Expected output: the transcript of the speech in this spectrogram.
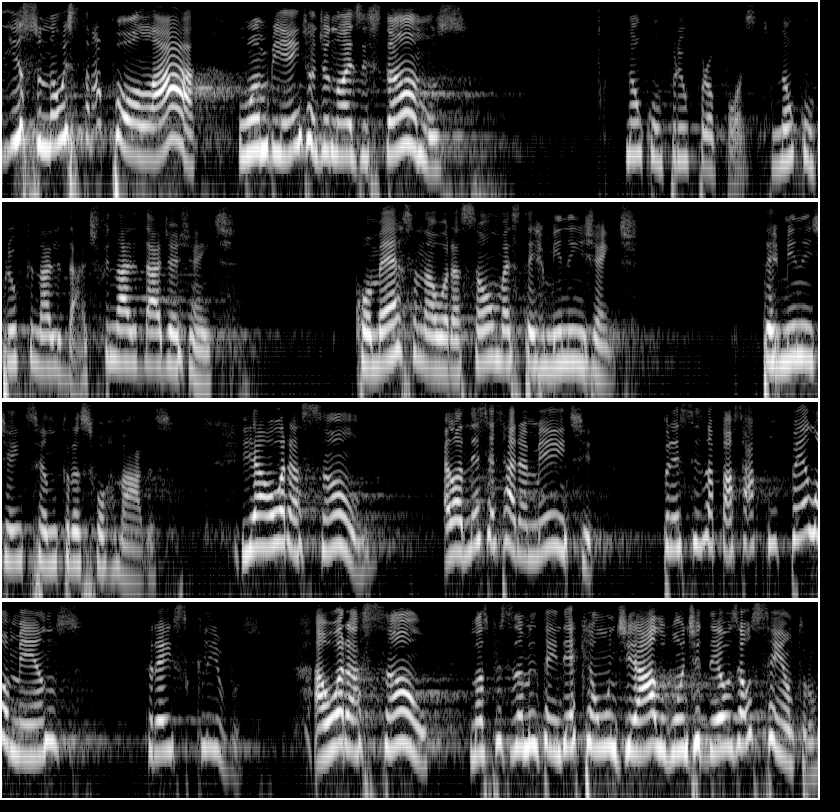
isso não extrapolar o ambiente onde nós estamos, não cumpriu o propósito, não cumpriu finalidade. Finalidade é gente. Começa na oração, mas termina em gente termina em gente sendo transformadas. E a oração, ela necessariamente precisa passar com pelo menos três clivos. A oração, nós precisamos entender que é um diálogo onde Deus é o centro.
